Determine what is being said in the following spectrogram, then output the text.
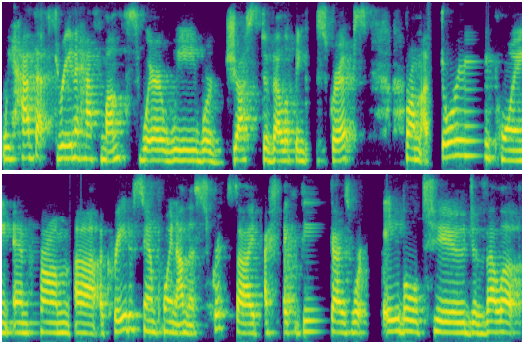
we had that three and a half months where we were just developing scripts from a story point and from uh, a creative standpoint on the script side, I feel like these guys were able to develop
